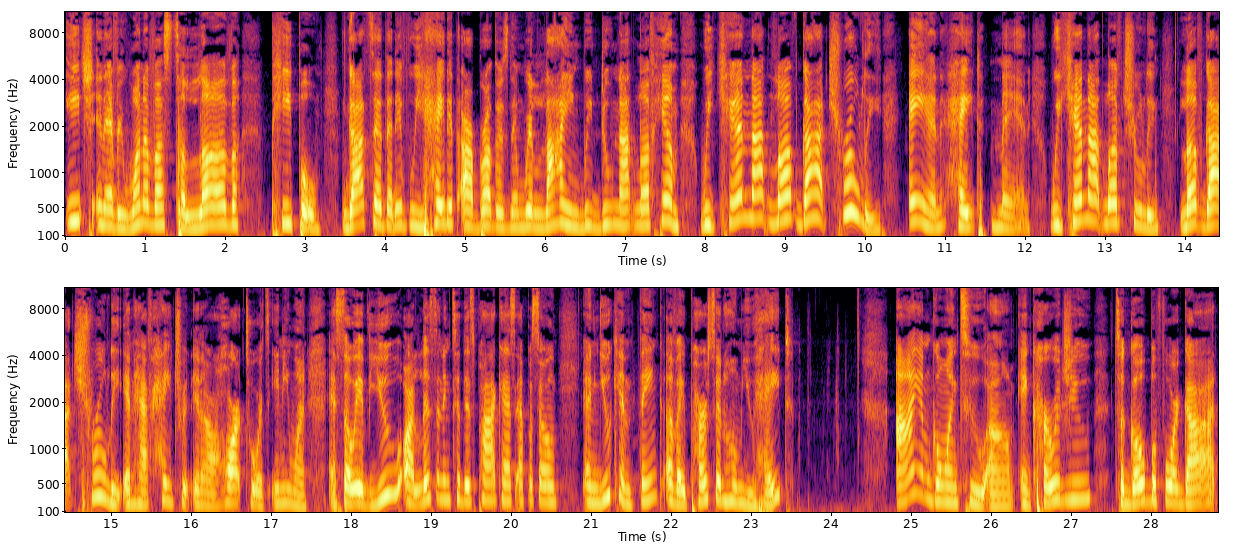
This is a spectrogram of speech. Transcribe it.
each and every one of us to love people. God said that if we hated our brothers, then we're lying. We do not love him. We cannot love God truly and hate man. We cannot love truly, love God truly, and have hatred in our heart towards anyone. And so, if you are listening to this podcast episode and you can think of a person whom you hate, I am going to um, encourage you to go before God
